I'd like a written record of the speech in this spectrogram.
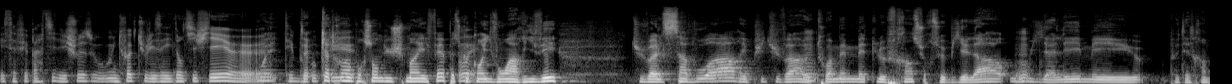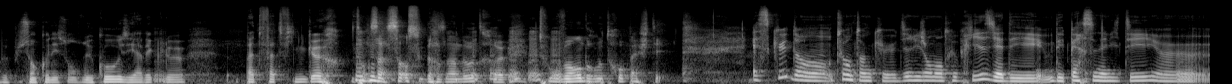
et ça fait partie des choses où une fois que tu les as identifiés, euh, Ouais, t'es beaucoup 80% du chemin est fait parce que Ouais. quand ils vont arriver, tu vas le savoir et puis tu vas euh, Mm. toi-même mettre le frein sur ce biais-là ou Mm. y aller, mais peut-être un peu plus en connaissance de cause et avec Mm. le pas de fat finger dans un sens ou dans un autre, tout vendre ou trop acheter. Est-ce que dans toi en tant que dirigeant d'entreprise, il y a des, des personnalités euh,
